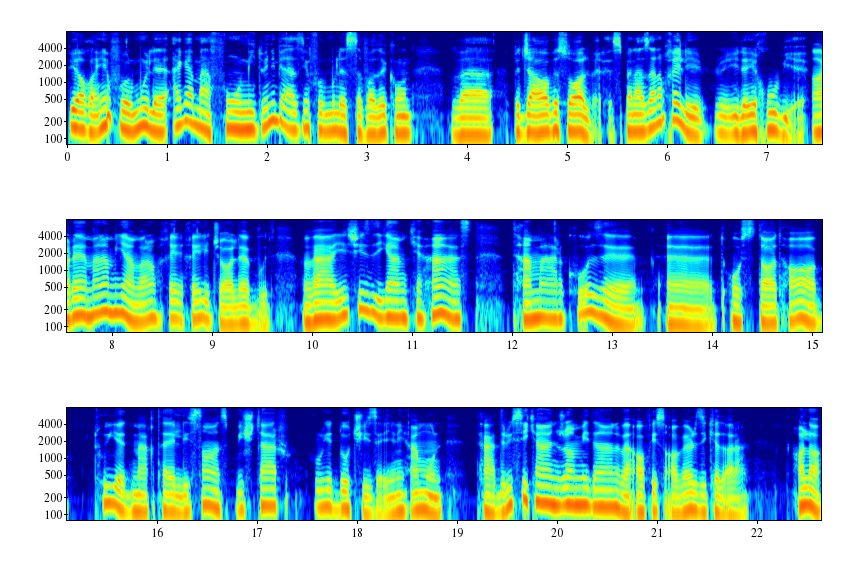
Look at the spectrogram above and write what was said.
بیا آقا این فرموله. اگر مفهوم می‌دونی بیا از این فرمول استفاده کن و به جواب سوال برس. به نظرم خیلی ایده خوبیه. آره منم میگم برام خیلی خیلی جالب بود. و یه چیز دیگه هم که هست تمرکز استادها توی مقطع لیسانس بیشتر روی دو چیزه یعنی همون تدریسی که انجام میدن و office hours ی که دارن. حالا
